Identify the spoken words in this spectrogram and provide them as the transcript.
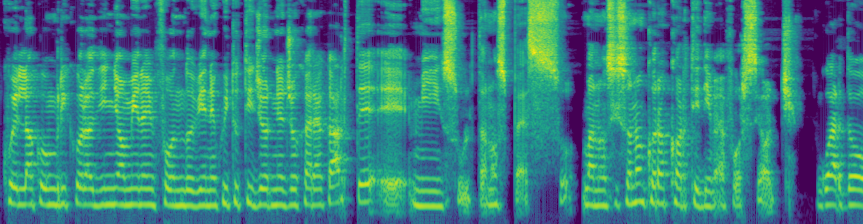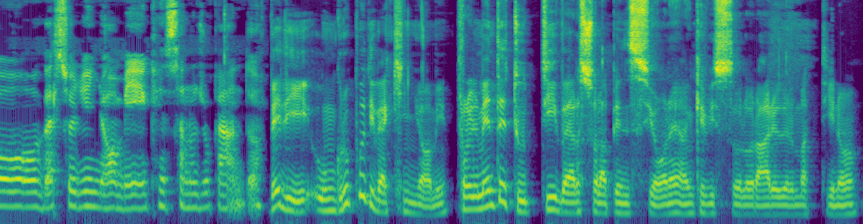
quella combricola di gnomi là in fondo viene qui tutti i giorni a giocare a carte e mi insultano spesso, ma non si sono ancora accorti di me forse oggi. Guardo verso gli gnomi che stanno giocando. Vedi un gruppo di vecchi gnomi, probabilmente tutti verso la pensione, anche visto l'orario del mattino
